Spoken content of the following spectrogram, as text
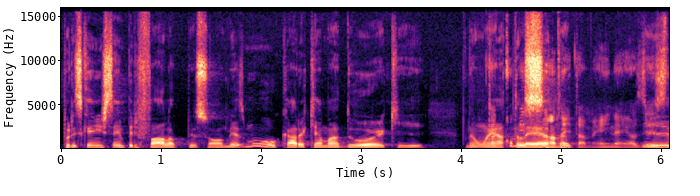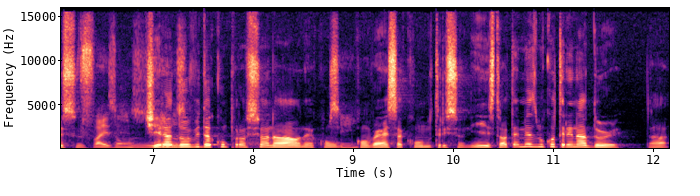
por isso que a gente sempre fala pro pessoal, mesmo o cara que é amador, que não tá é atleta. aí também, né? Às vezes isso. faz uns. Tira erros... dúvida com o profissional, né? Com, conversa com o nutricionista, ou até mesmo com o treinador, tá?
